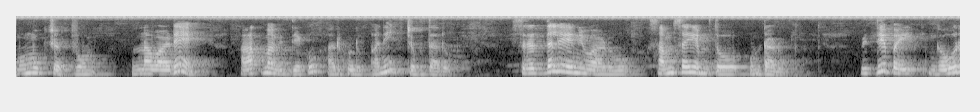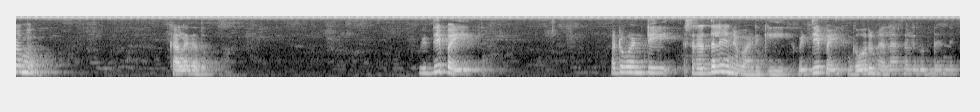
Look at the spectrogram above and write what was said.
ముముక్షత్వం ఉన్నవాడే ఆత్మవిద్యకు అర్హుడు అని చెబుతారు. శ్రద్ధ లేనివాడు సంశయంతో ఉంటాడు. విద్యపై గౌరవము కలగదు. విద్యపై అటువంటి శ్రద్ధ లేని వాడికి విద్యపై గౌరవం ఎలా కలుగుద్దండి?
